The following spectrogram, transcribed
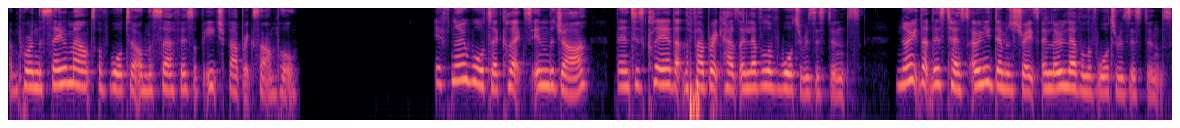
and pouring the same amount of water on the surface of each fabric sample. If no water collects in the jar, then it is clear that the fabric has a level of water resistance. Note that this test only demonstrates a low level of water resistance.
